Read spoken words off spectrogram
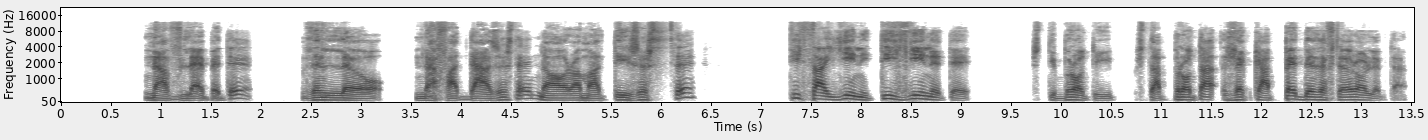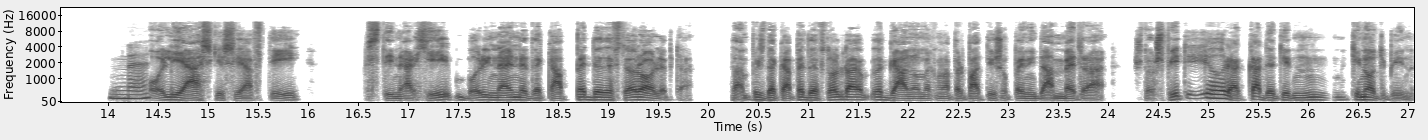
να βλέπετε, δεν λέω να φαντάζεστε, να οραματίζεστε τι θα γίνει, τι γίνεται στην πρώτη στα πρώτα 15 δευτερόλεπτα. Ναι. Όλη η άσκηση αυτή στην αρχή μπορεί να είναι 15 δευτερόλεπτα. Θα μου πεις 15 δευτερόλεπτα δεν κάνω μέχρι να περπατήσω 50 μέτρα στο σπίτι. Ή ε, ωραία, κάντε την κοινότυπη είναι.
